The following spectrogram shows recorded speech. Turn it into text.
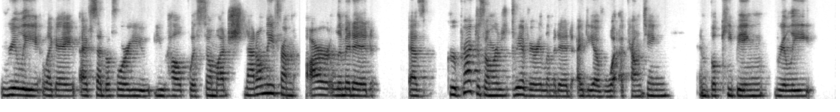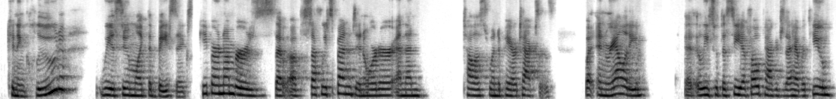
really like I, i've said before you you help with so much not only from our limited as group practice owners we have very limited idea of what accounting and bookkeeping really can include. We assume like the basics keep our numbers of stuff we spent in order and then tell us when to pay our taxes. But in reality at least with the cfo package that i have with you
